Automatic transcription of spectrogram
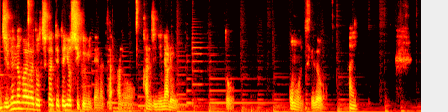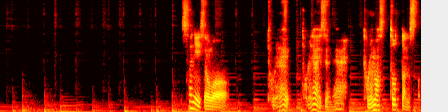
自分の場合はどっちかというと、よしくみたいなたあの感じになる思うんですけど、はい。サニーさんは取れない、取れないですよね。取れます、取ったんですか？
